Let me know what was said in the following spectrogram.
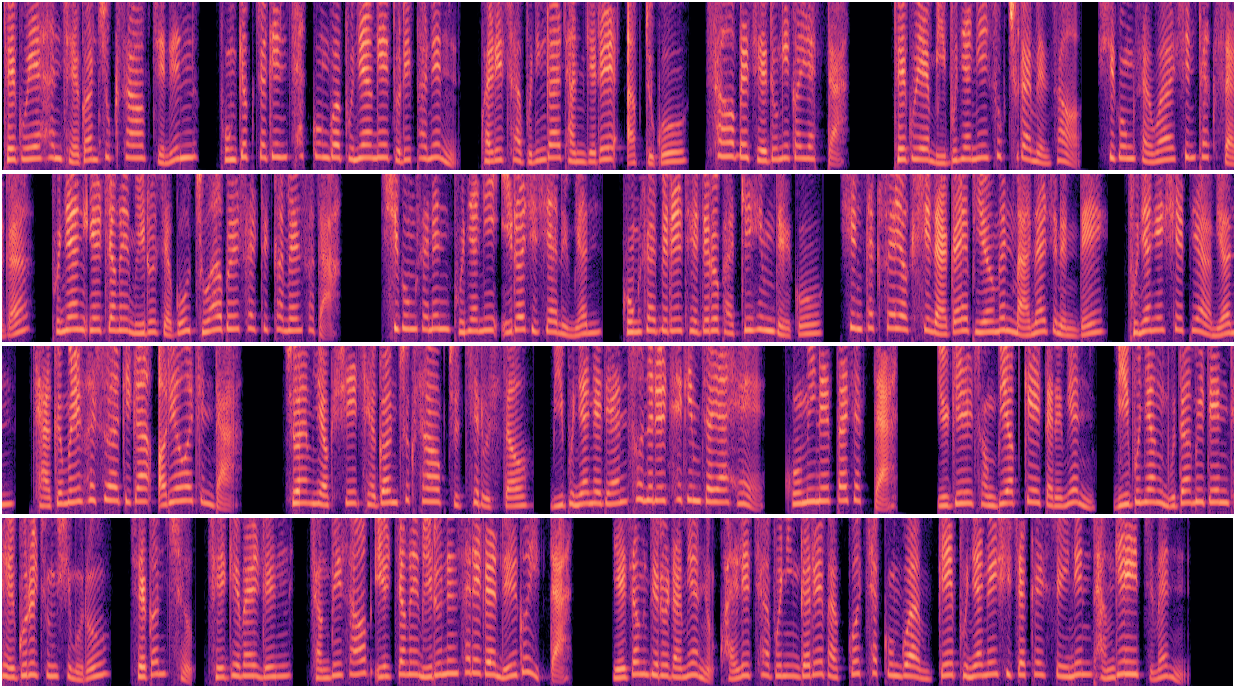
대구의 한 재건축 사업지는 본격적인 착공과 분양에 돌입하는 관리 처 분인가 단계를 앞두고 사업에 제동이 걸렸다. 대구의 미분양이 속출하면서 시공사와 신탁사가 분양 일정을 미루자고 조합을 설득하면서다. 시공사는 분양이 이뤄지지 않으면 공사비를 제대로 받기 힘들고 신탁사 역시 나갈 비용은 많아지는데 분양에 실패하면 자금을 회수하기가 어려워진다. 조합 역시 재건축 사업 주체로서 미분양에 대한 손해를 책임져야 해 고민에 빠졌다. 6일 정비업계에 따르면 미분양 무덤이 된 대구를 중심으로 재건축, 재개발 등 정비사업 일정을 미루는 사례가 늘고 있다. 예정대로라면 관리 처분 인가를 받고 착공과 함께 분양을 시작할 수 있는 단계에 있지만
